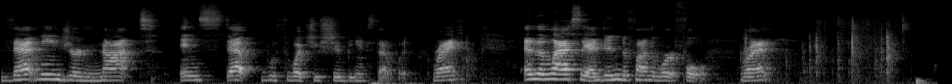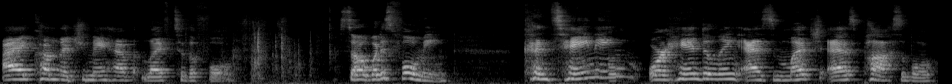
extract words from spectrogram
that means you're not in step with what you should be in step with, right? And then lastly, I didn't define the word full, right? I come that you may have life to the full. So, what does full mean? Containing or handling as much as possible.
